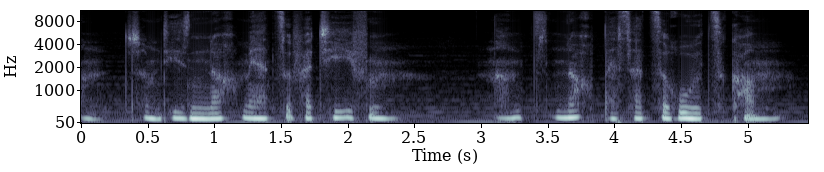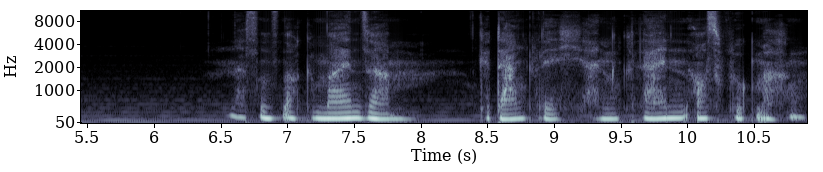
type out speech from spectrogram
Und um diesen noch mehr zu vertiefen und noch besser zur Ruhe zu kommen, lass uns noch gemeinsam gedanklich einen kleinen Ausflug machen.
